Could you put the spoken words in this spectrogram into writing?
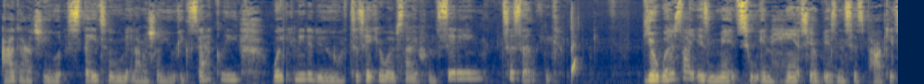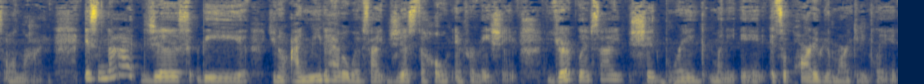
I got you. Stay tuned and I'm going to show you exactly what you need to do to take your website from sitting to selling. Your website is meant to enhance your business's pockets online. It's not just the, you know, I need to have a website just to hold information. Your website should bring money in. It's a part of your marketing plan.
